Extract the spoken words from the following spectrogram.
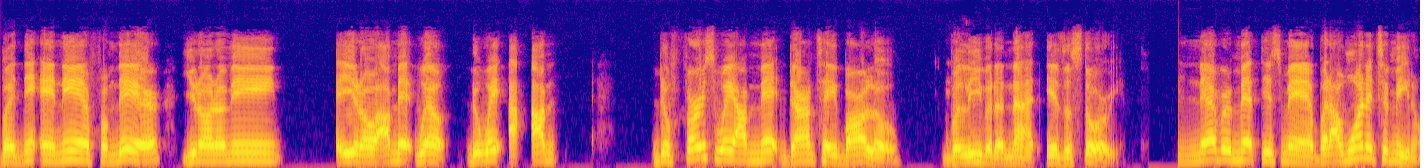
But then, and then from there, you know what I mean? You know, I met, well, the way I, I'm, the first way I met Dante Barlow, believe it or not, is a story never met this man, but I wanted to meet him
